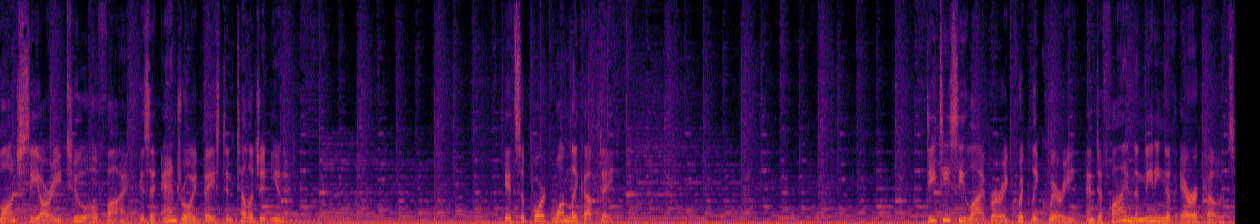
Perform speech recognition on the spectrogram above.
Launch CRE205 is an Android-based intelligent unit. It support one-link update. DTC library quickly query and define the meaning of error codes.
